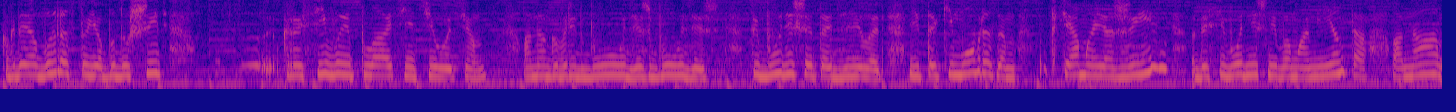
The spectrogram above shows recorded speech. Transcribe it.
когда я вырасту, я буду шить красивые платья тетям. Она говорит, будешь, будешь, ты будешь это делать. И таким образом вся моя жизнь до сегодняшнего момента, она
